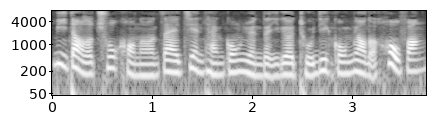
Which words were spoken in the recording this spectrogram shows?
密道的出口呢，在剑潭公园的一个土地公庙的后方。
